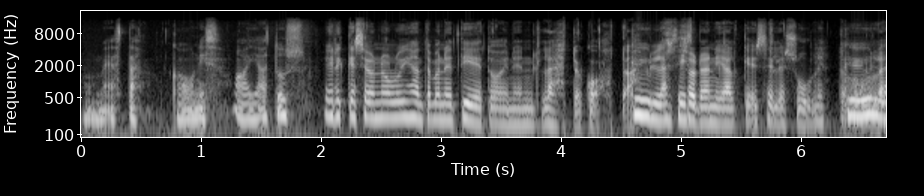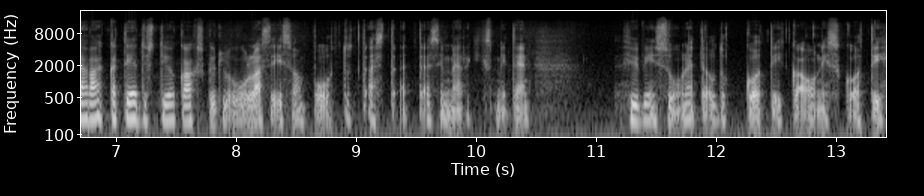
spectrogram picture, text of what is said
mun mielestä kaunis ajatus. Eli se on ollut ihan tämmöinen tietoinen lähtökohta Kyllä, siis, sodan jälkeiselle suunnittelulle. Kyllä, vaikka tietysti jo 20-luvulla siis on puhuttu tästä, että esimerkiksi miten hyvin suunniteltu koti, kaunis koti,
